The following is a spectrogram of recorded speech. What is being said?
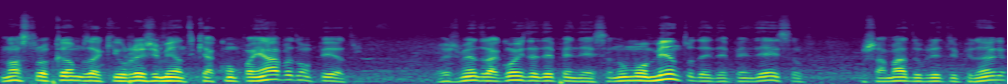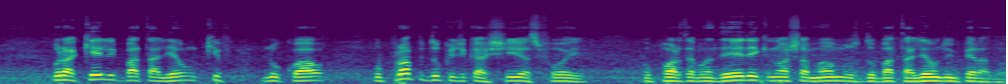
Nós trocamos aqui o regimento que acompanhava Dom Pedro o Regimento Dragões da Independência, no momento da independência, o chamado Grito de Ipiranga, por aquele batalhão que, no qual o próprio Duque de Caxias foi o porta-bandeira e que nós chamamos do Batalhão do Imperador.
